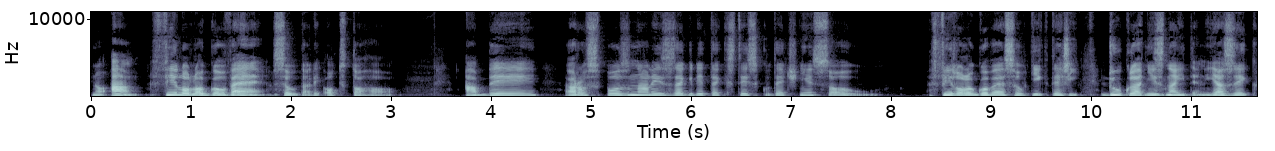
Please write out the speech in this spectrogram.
No a filologové jsou tady od toho, aby rozpoznali, ze kdy texty skutečně jsou. Filologové jsou ti, kteří důkladně znají ten jazyk,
